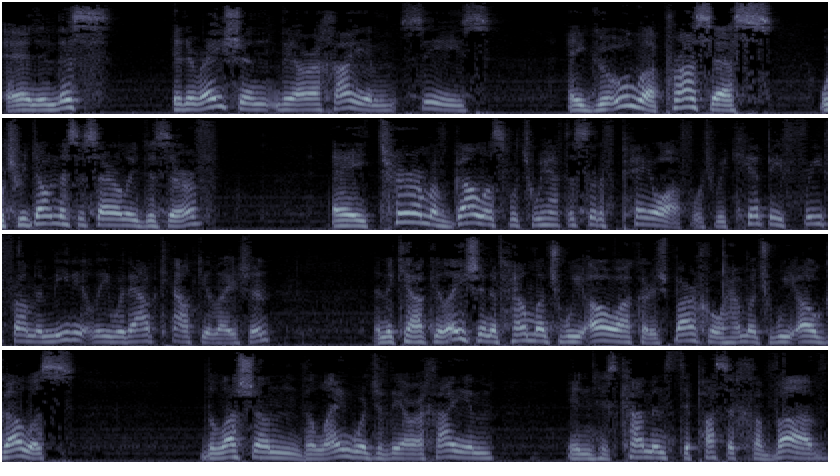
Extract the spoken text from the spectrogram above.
And in this iteration, the Ohr HaChaim sees a geula process which we don't necessarily deserve, a term of gullus which we have to sort of pay off, which we can't be freed from immediately without calculation, and the calculation of how much we owe Hakadosh Baruch Hu, how much we owe gullus, the lashon, the language of the Ohr HaChaim, in his comments to Pasuk Chavav,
